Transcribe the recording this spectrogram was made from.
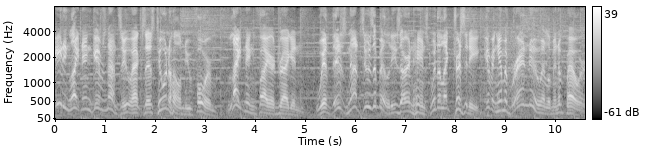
eating lightning gives Natsu access to an all new form Lightning Fire Dragon. With this, Natsu's abilities are enhanced with electricity, giving him a brand new element of power.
